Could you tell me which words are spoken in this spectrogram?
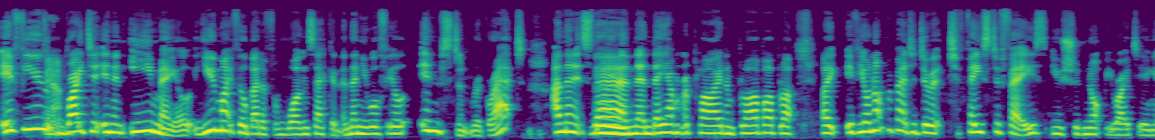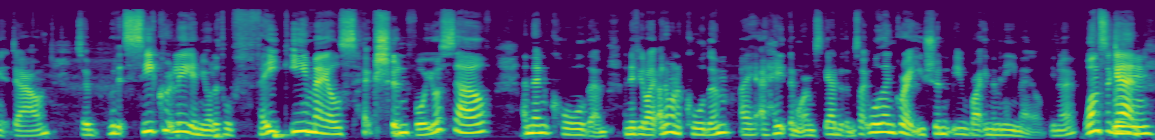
If you Yeah. write it in an email, you might feel better for one second, and then you will feel instant regret, and then it's there, and then they haven't replied, and blah blah blah. Like if you're not prepared to do it face to face, you should not be writing it down. So put it secretly in your little fake email section for yourself, and then call them. And if you're like, I don't want to call them, I, I hate them, or I'm scared of them, it's like, well then great, you shouldn't be writing them an email. You know. Once again,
